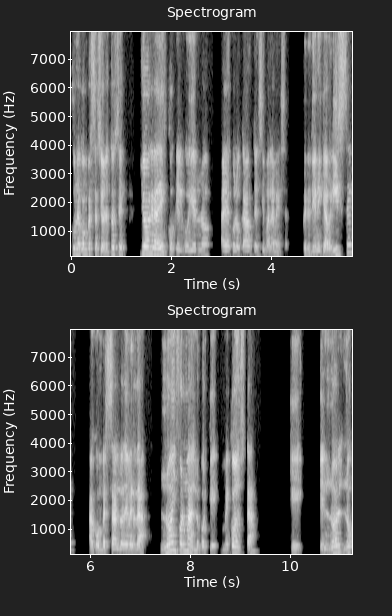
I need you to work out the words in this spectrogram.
una conversación. Entonces, yo agradezco que el gobierno haya colocado esto encima de la mesa pero tiene que abrirse a conversarlo de verdad, no a informarlo, porque me consta que él no, no,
